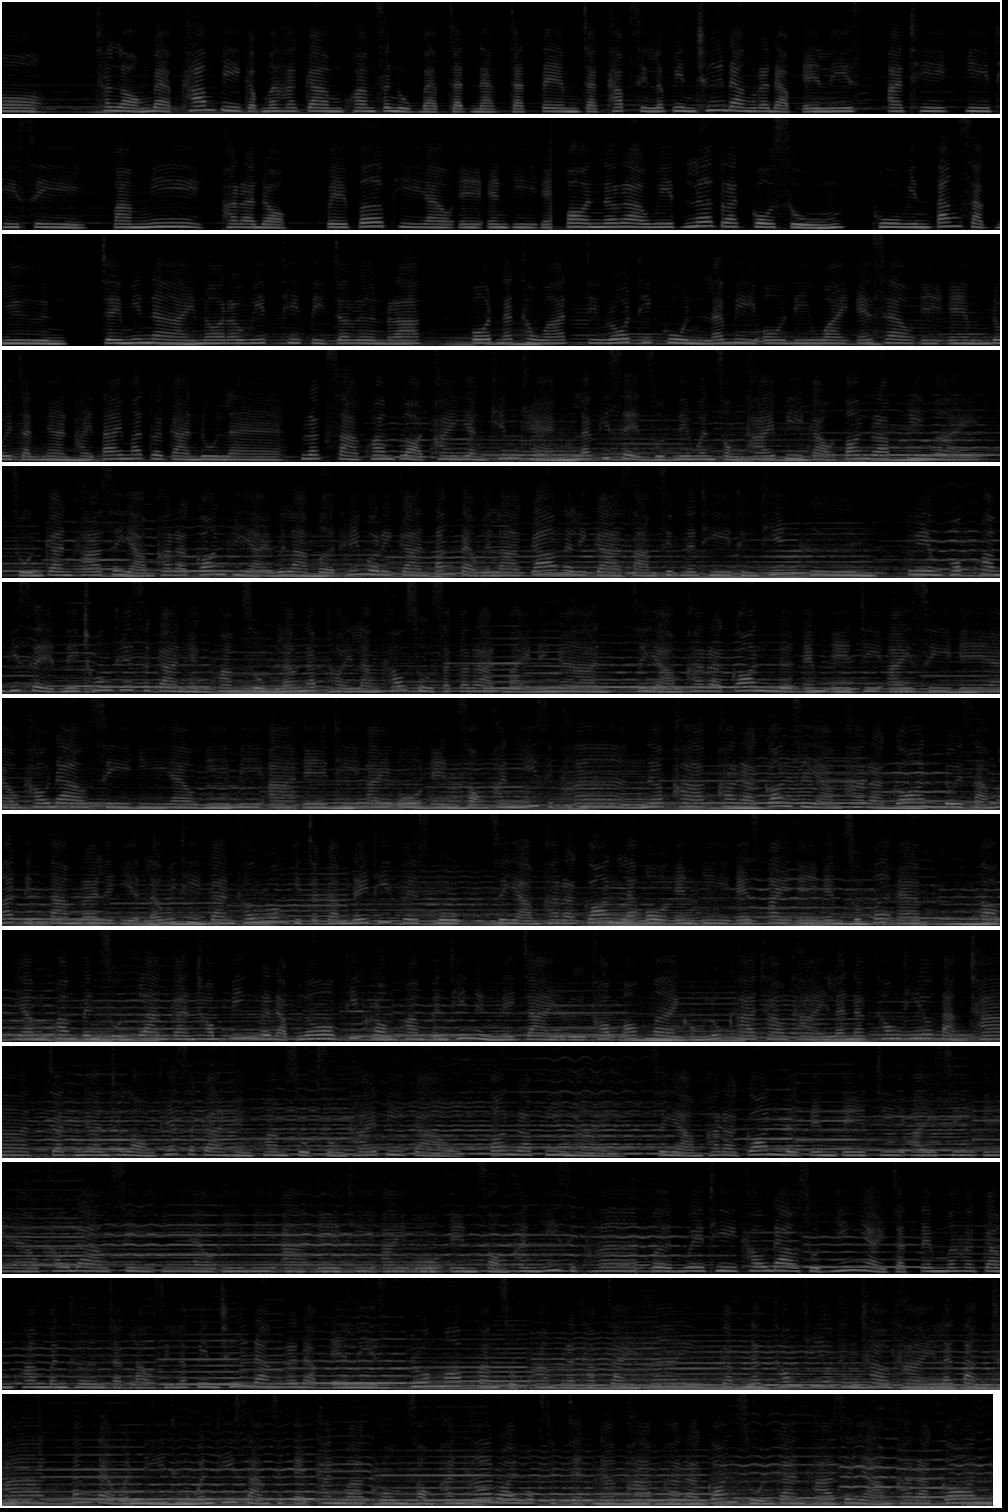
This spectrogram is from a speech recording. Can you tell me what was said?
ฉลองแบบข้ามปีกับมหกรรมความสนุกแบบจัดหนักจัดเต็มจากทัพศิลปินชื่อดังระดับเอลิส อาทิ ETC ปามี่ พาราดอก เปเปอร์ PLANE ปอนนราวิทย์เลิศรัตโกสูง ภูวินตั้งศักยืน เจมินาย นรวิทย์ทิติเจริญรัก โฟร์นัทวัฒน์จิโรธทิกุล และ BODYSLAM โดยจัดงานภายใต้มาตรการดูแล รักษาความปลอดภัยอย่างเข้มแข็ง และพิเศษสุดในวันส่งท้ายปีเก่าต้อนรับปีใหม่ ศูนย์การค้าสยามพารากอนขยายเวลาเปิดให้บริการตั้งแต่เวลา 9 นาฬิกา 30 นาทีถึงเที่ยงคืน เตรียมพบความพิเศษในช่วงเทศกาลแห่งความสุขแล้วนับถอยหลังเข้าสู่ศักราชใหม่ในงาน สยามพารากอน The MAGICAL เข้าดาว N 2025 ณ พาร์คพารากอนสยามพารากอน โดยสามารถติดตามรายละเอียดและวิธีการเข้าร่วมกิจกรรมได้ที่ Facebook สยามพารากอนและ ONESIAM Super App ตอกย้ำความเป็นศูนย์กลางการช้อปปิ้งระดับโลกที่ครองความเป็นที่หนึ่งในใจหรือ Top of Mind ของลูกค้าชาวไทยและนักท่องเที่ยวต่างชาติ จัดงานฉลองเทศกาลแห่งความสุขส่งท้ายปีเก่า ต้อนรับปีใหม่ สยามพารากอน The MAGICAL เข้าดาว CELEBRATION 2025 เปิดเวทีเข้าดาวสุดยิ่งใหญ่จัดเต็มมหกรรมความบันเทิงจากเหล่าศิลปินชื่อดังระดับเอลิส ร่วมมอบความสุขความประทับใจให้ กับนักท่องเที่ยวทั้งชาวไทยและต่างชาติ ตั้งแต่วันนี้ถึงวันที่ 31 ธันวาคม 2567ณพาร์คพารากอนศูนย์การค้าสยามพารากอน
